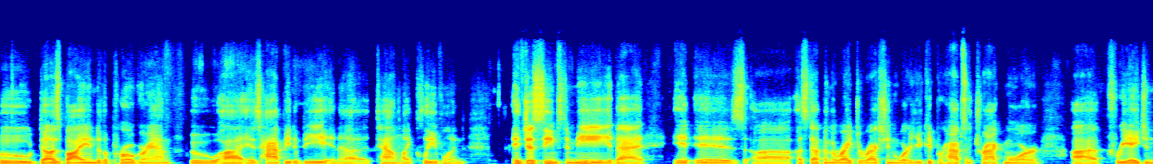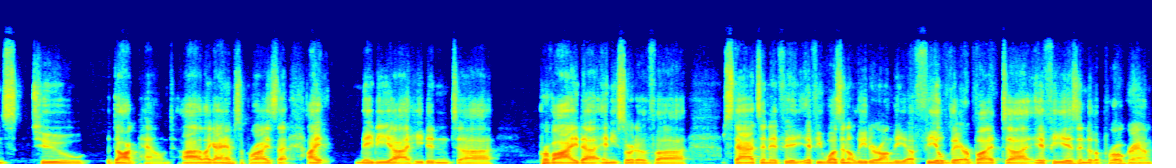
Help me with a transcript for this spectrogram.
who does buy into the program, who uh, is happy to be in a town like Cleveland, it just seems to me that it is uh, a step in the right direction where you could perhaps attract more uh, free agents to the dog pound. Uh, like I am surprised that I maybe uh, he didn't uh, provide any sort of stats, and if he if he wasn't a leader on the field there, but if he is into the program,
